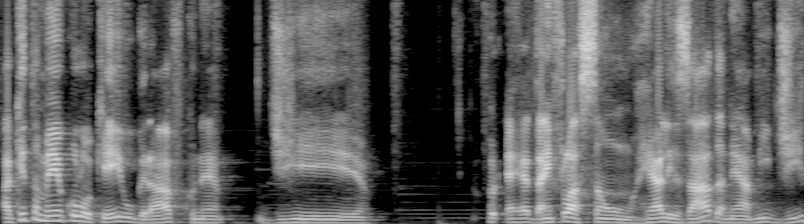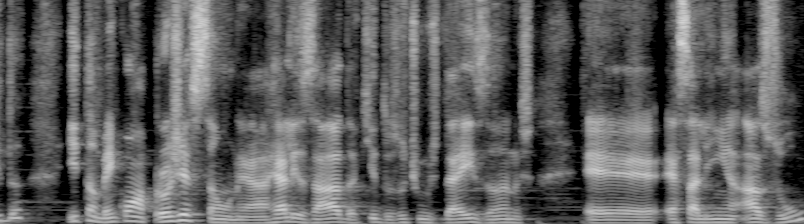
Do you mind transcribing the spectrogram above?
Aqui também eu coloquei o gráfico, né, de é, da inflação realizada, né, a medida, e também com a projeção, né, a realizada aqui dos últimos 10 anos, é, essa linha azul,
